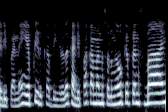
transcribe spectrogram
ரெடி பண்ணேன். எப்படி இருக்குது அப்படிங்கிறத கண்டிப்பாக கமெண்ட் சொல்லுங்கள் ஓகே ஃப்ரெண்ட்ஸ் பாய்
